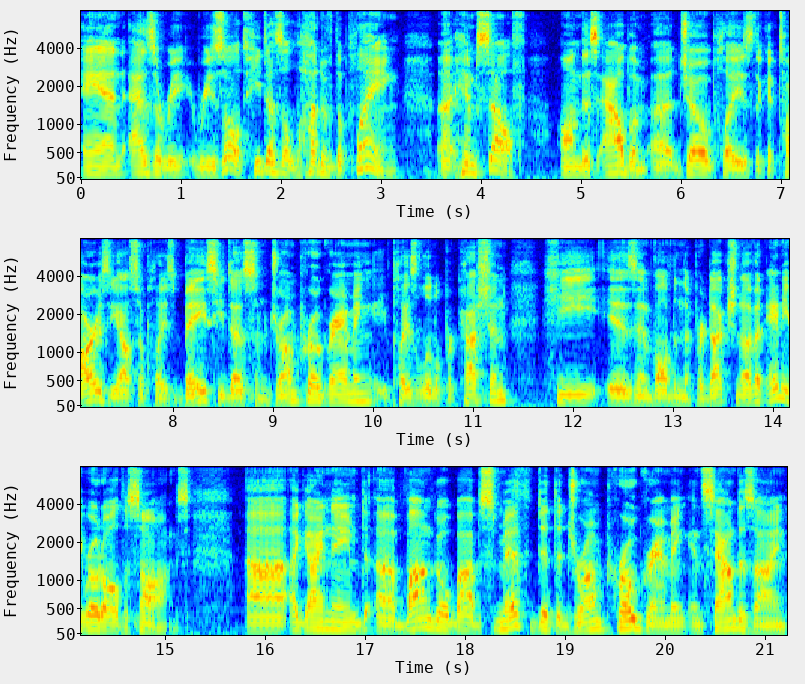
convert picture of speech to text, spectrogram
And as a re result, he does a lot of the playing uh, himself on this album. Uh, Joe plays the guitars. He also plays bass. He does some drum programming. He plays a little percussion. He is involved in the production of it, and he wrote all the songs. Uh, a guy named uh, Bongo Bob Smith did the drum programming and sound design,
